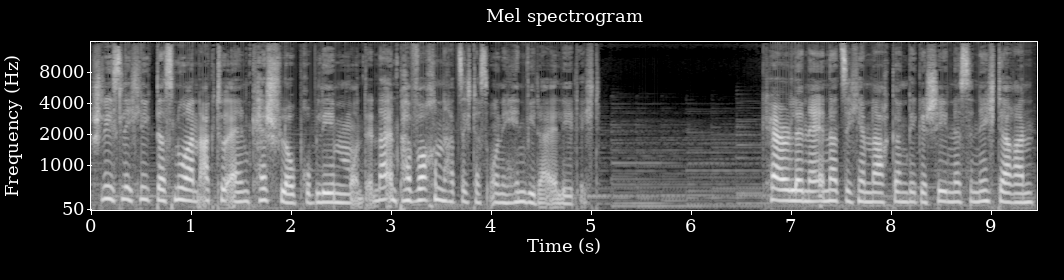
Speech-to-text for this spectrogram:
Schließlich liegt das nur an aktuellen Cashflow-Problemen und in ein paar Wochen hat sich das ohnehin wieder erledigt. Carolyn erinnert sich im Nachgang der Geschehnisse nicht daran,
